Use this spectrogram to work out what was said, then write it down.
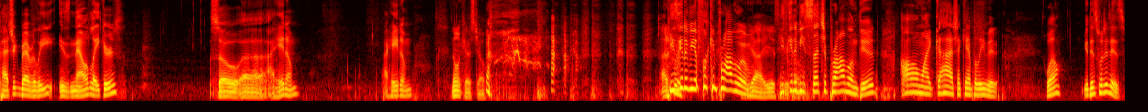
Patrick Beverley is now Lakers. So uh, I hate him. I hate him. No one cares, Joe. He's gonna be a fucking problem. Yeah, he is. He's gonna be such a problem, dude. Oh my gosh, I can't believe it. Well, it is what it is.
